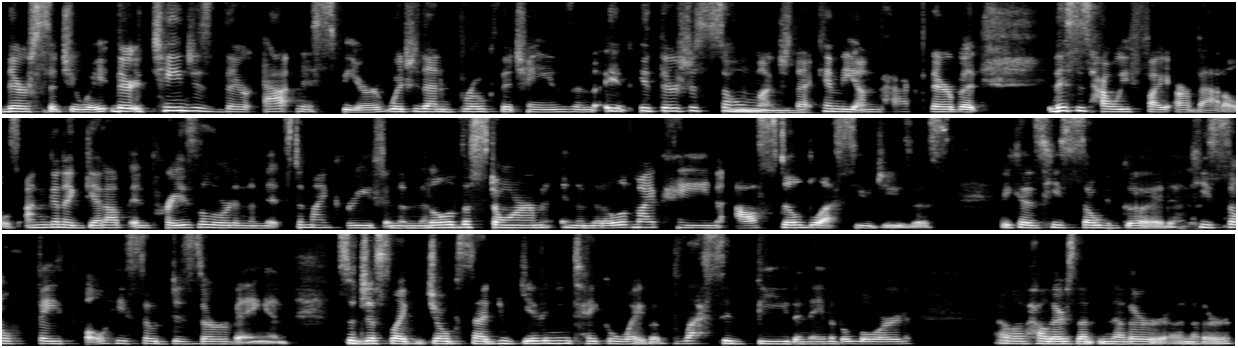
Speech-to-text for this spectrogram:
their situation there it changes their atmosphere which then broke the chains and it, it, there's just so mm. much that can be unpacked there but this is how we fight our battles. I'm going to get up and praise the lord in the midst of my grief in the middle of the storm in the middle of my pain. I'll still bless you jesus because he's so good. He's so faithful. He's so deserving. And so just like job said you give and you take away but blessed be the name of the lord. I love how there's another another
